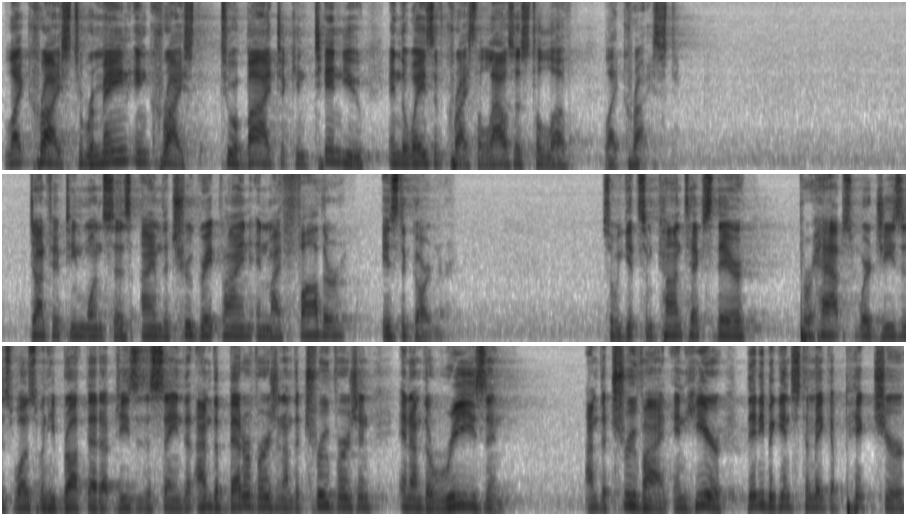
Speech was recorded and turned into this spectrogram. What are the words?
like Christ, to remain in Christ, to abide, to continue in the ways of Christ allows us to love like Christ. John 15, 1 says, I am the true grapevine, and my Father is the gardener. So we get some context there, perhaps where Jesus was when he brought that up. Jesus is saying that I'm the better version, I'm the true version, and I'm the reason. I'm the true vine. And here, then he begins to make a picture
